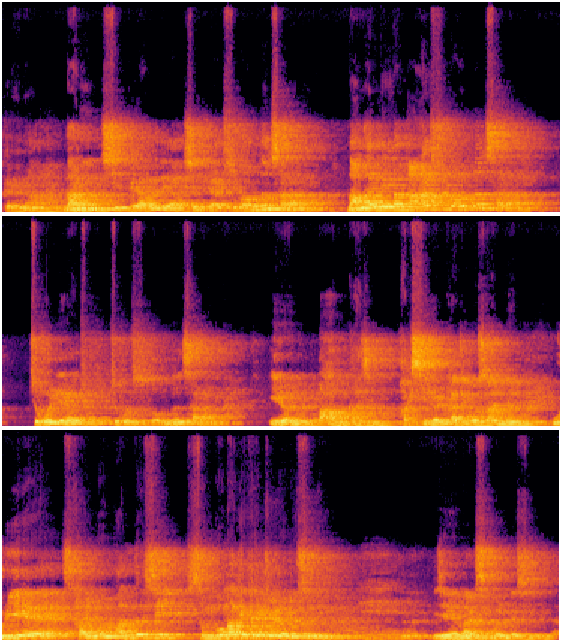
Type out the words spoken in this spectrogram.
그러나 나는 실패할래야 실패할 수가 없는 사람이다. 망할래야 망할 수가 없는 사람이다. 죽을래야 죽, 죽을 수도 없는 사람이다. 이런 마음가짐, 확신을 가지고 살면 우리의 삶은 반드시 성공하게 될 줄로 믿습니다. 이제 말씀을 맺습니다.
